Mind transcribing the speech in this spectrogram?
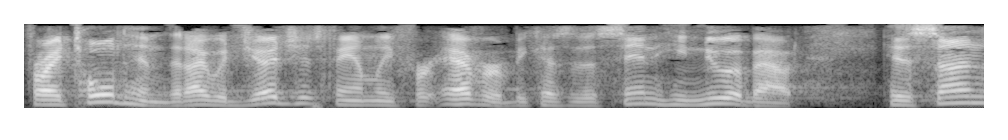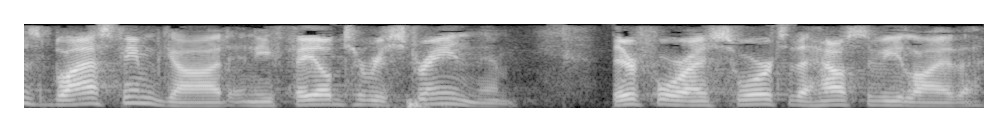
For I told him that I would judge his family forever because of the sin he knew about. His sons blasphemed God, and he failed to restrain them. Therefore I swore to the house of Eli, the,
